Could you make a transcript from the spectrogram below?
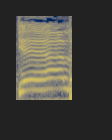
Yeah, I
